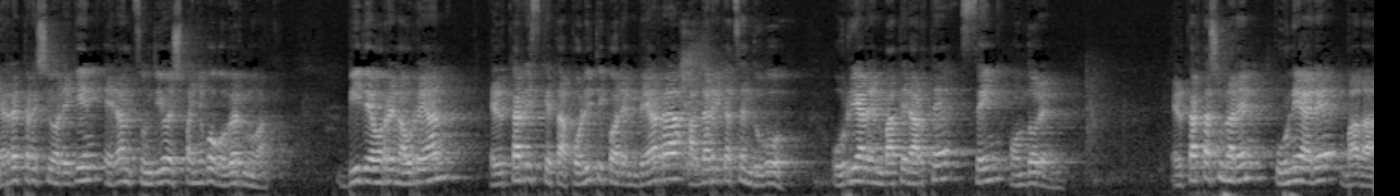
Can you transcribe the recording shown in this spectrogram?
errepresioarekin erantzun dio Espainiako gobernuak. Bide horren aurrean, elkarrizketa politikoaren beharra aldarrikatzen dugu, urriaren batera arte zein ondoren. Elkartasunaren unea ere bada.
